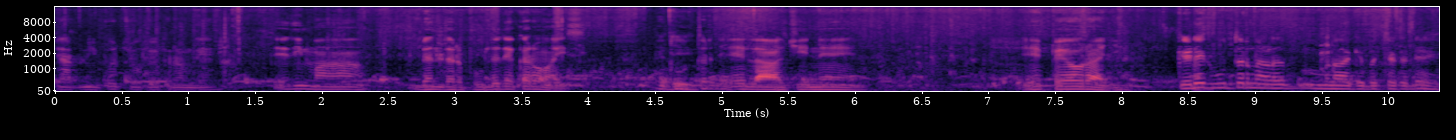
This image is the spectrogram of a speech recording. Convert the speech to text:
ਚਰਨੀ ਭੁੱਚੋ ਕੇ ਆ ਤੇ ਇਹਦੀ ਮਾਂ ਬਿੰਦਰ ਪੁੱਲ ਦੇ ਘਰੋਂ ਆਈ ਸੀ। ਕਬੂਤਰ ਇਹ ਲਾਲ ਚੀਨੇ ਇਹ ਪਿਓਰ ਆ ਜੀ। ਕਿਹੜੇ ਕਬੂਤਰ ਨਾਲ ਮਿਲਾ ਕੇ ਬੱਚਾ ਕੱਢਿਆ ਇਹ?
